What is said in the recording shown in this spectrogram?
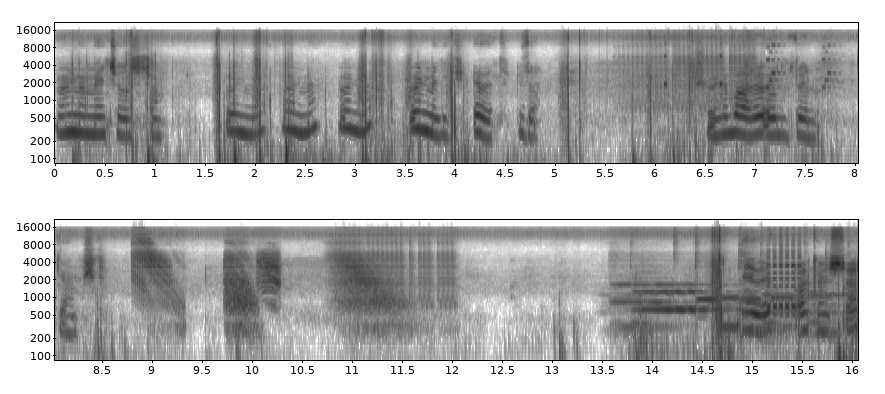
Ölmemeye çalışacağım. Ölme, ölme, ölme. Ölmedik. Evet, güzel. Şöyle bari öldürelim. Gelmiş. Evet arkadaşlar.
